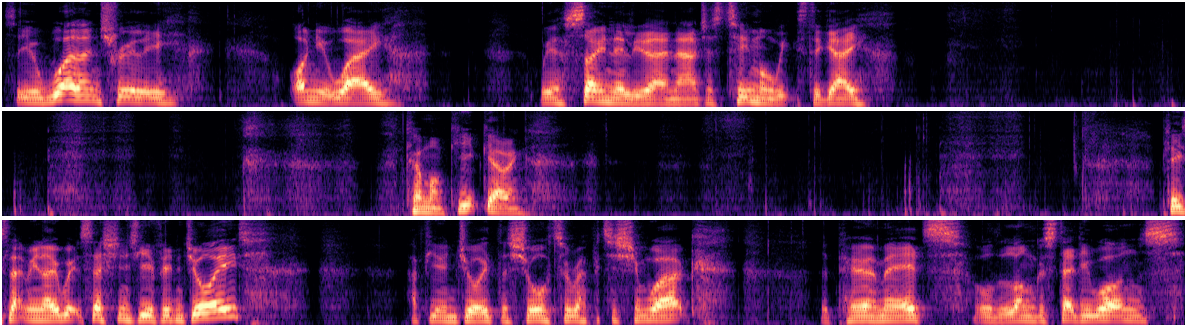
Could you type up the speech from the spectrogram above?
So you're well and truly on your way. We are so nearly there now, just two more weeks to go. Come on, keep going. Please let me know which sessions you've enjoyed. Have you enjoyed the shorter repetition work, the pyramids, or the longer steady ones?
